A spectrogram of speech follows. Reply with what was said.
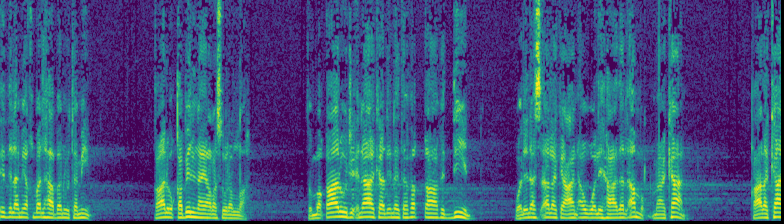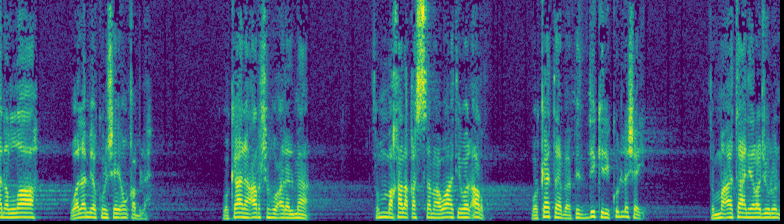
إذ لم يقبلها بنو تميم. قالوا قبلنا يا رسول الله. ثم قالوا جئناك لنتفقه في الدين ولنسألك عن أول هذا الأمر ما كان. قال كان الله ولم يكن شيء قبله وكان عرشه على الماء. ثم خلق السماوات والأرض وكتب في الذكر كل شيء. ثم أتاني رجل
